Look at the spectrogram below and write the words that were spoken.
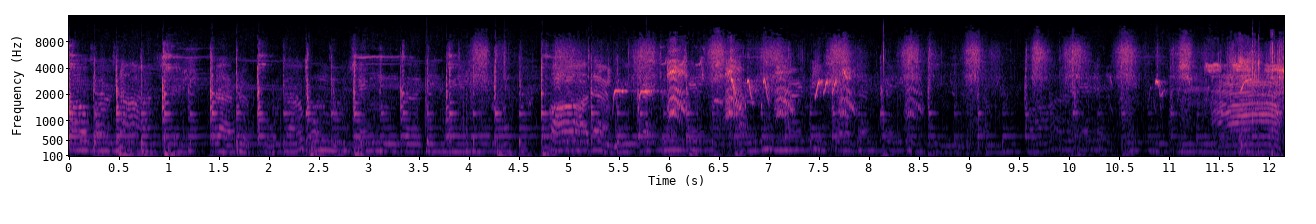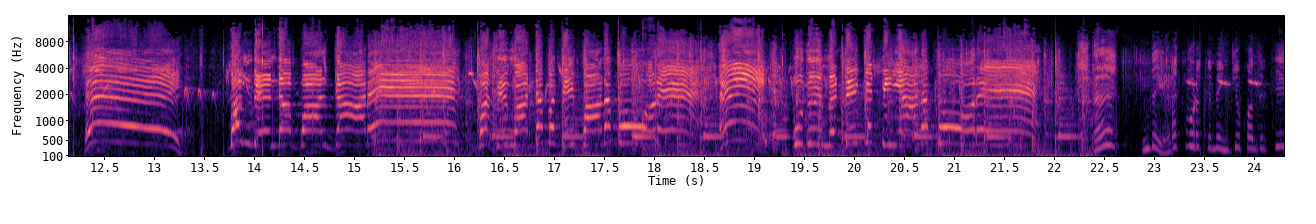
பவனா பாட புது இந்த இடக்கு இங்க உட்காந்துருக்கு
